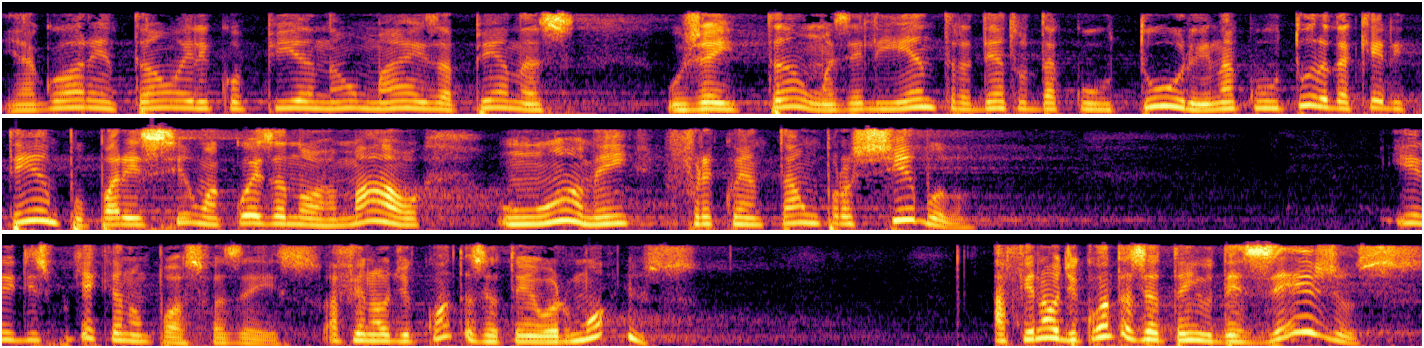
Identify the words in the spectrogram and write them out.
E agora então ele copia não mais apenas o jeitão, mas ele entra dentro da cultura, e na cultura daquele tempo parecia uma coisa normal um homem frequentar um prostíbulo. E ele diz: por que, é que eu não posso fazer isso? Afinal de contas, eu tenho hormônios. Afinal de contas, eu tenho desejos.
